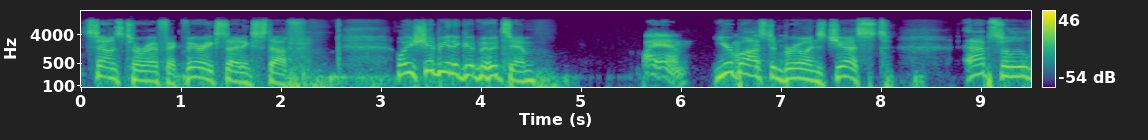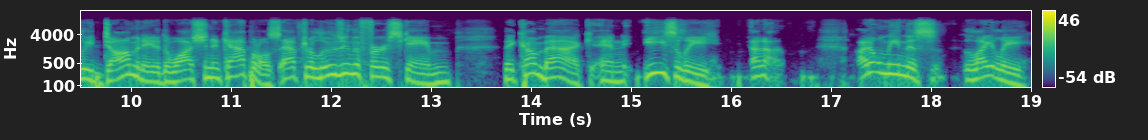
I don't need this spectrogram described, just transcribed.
Sounds terrific. Very exciting stuff. Well, you should be in a good mood, Tim. I am. Your Boston Bruins just absolutely dominated the Washington Capitals after losing the first game. They come back and easily, and I- don't mean this lightly,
